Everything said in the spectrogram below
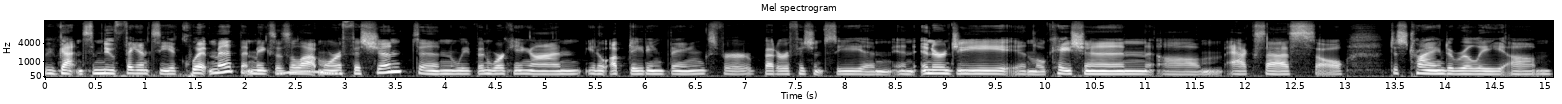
we've gotten some new fancy equipment that makes us a lot more efficient, and we've been working on you know updating things for better efficiency and in energy, in location, um, access. So, just trying to really. Um,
